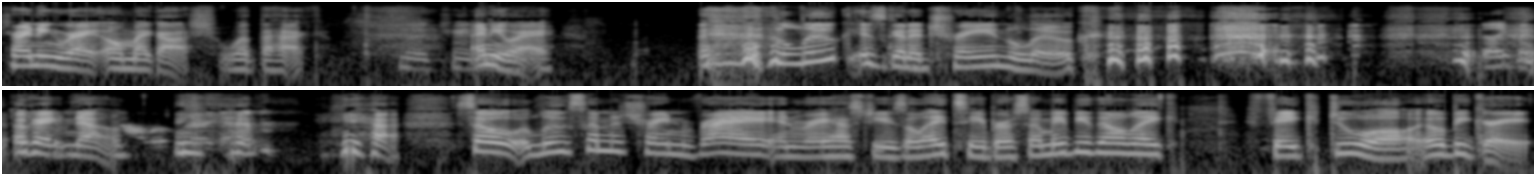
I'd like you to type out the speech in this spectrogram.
training Rey. Oh my gosh, what the heck? Luke training Anyway, Luke is going to train Luke. Like okay, no. all over again. yeah. So Luke's going to train Rey and Rey has to use a lightsaber, so maybe they'll like fake duel. It would be great.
